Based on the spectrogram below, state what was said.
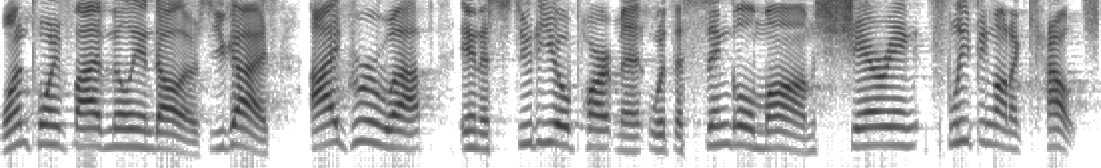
$1.5 million. You guys, I grew up in a studio apartment with a single mom sharing, sleeping on a couch.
